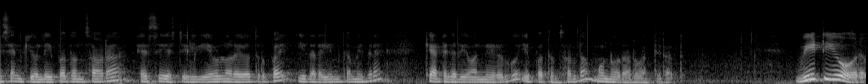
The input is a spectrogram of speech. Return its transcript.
ಎಸ್ ಎನ್ ಕ್ಯೂಲಿ ಇಪ್ಪತ್ತೊಂದು ಸಾವಿರ ಎಸ್ ಸಿ ಎಸ್ ಟಿಗಳಿಗೆ ಏಳ್ನೂರ ಐವತ್ತು ರೂಪಾಯಿ. ಈ ಥರ ಇನ್ಕಮ್ ಇದ್ದರೆ ಕ್ಯಾಟಗರಿ ಒನ್ ಇರೋರ್ಗೂ ಇಪ್ಪತ್ತೊಂದು ಸಾವಿರದ ಮುನ್ನೂರ ಅರವತ್ತಿರುತ್ತೆ ವಿ ಟಿ ಯು ಅವರು,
